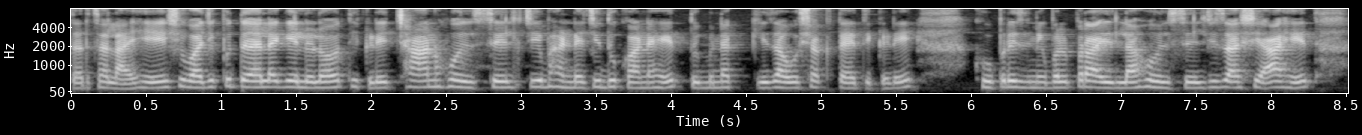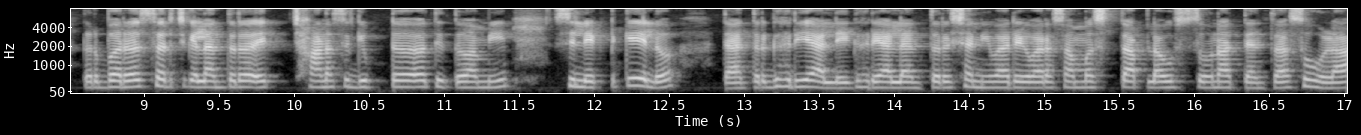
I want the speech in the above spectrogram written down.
तर चला हे शिवाजी पुतळ्याला गेलेलो आहोत. तिकडे छान होलसेलची भांड्याची दुकानं आहेत. तुम्ही नक्की जाऊ शकताय तिकडे. खूप रिजनेबल प्राईजला होलसेलचीच अशी आहेत. तर बरंच सर्च केल्यानंतर एक छान असं गिफ्ट तिथं आम्ही सिलेक्ट केलं. त्यानंतर घरी आले. घरी आल्यानंतर शनिवार रविवार असा मस्त आपला उत्सव नात्यांचा सोहळा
